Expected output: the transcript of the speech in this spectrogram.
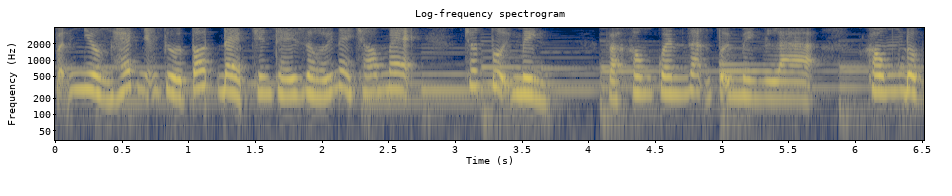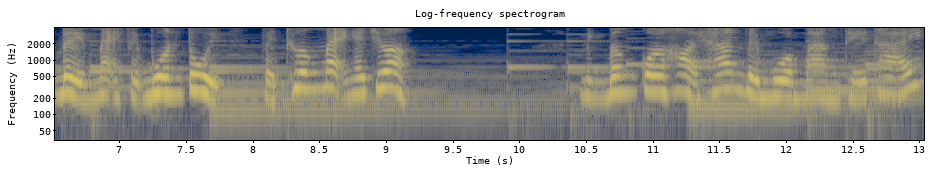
Vẫn nhường hết những thứ tốt đẹp trên thế giới này cho mẹ, cho tụi mình. Và không quên dặn tụi mình là không được để mẹ phải buồn tủi, phải thương mẹ nghe chưa? Mình bâng quơ hỏi han về mùa màng thế thái.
